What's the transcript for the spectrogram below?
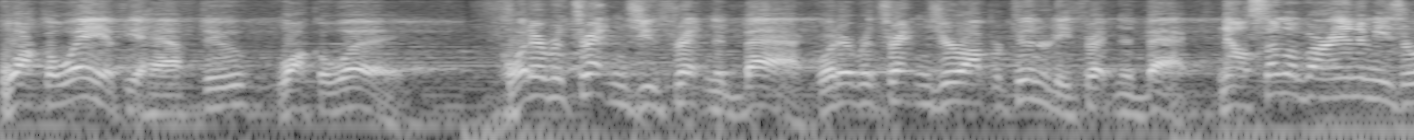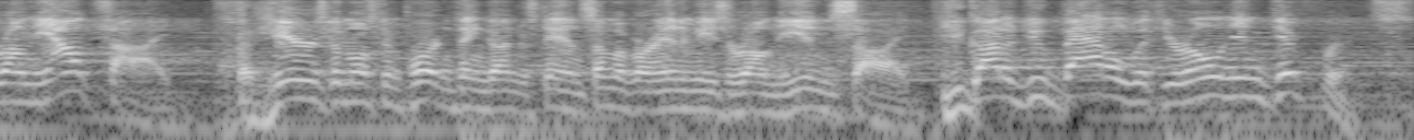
Walk away if you have to. Walk away. Whatever threatens you, threaten it back. Whatever threatens your opportunity, threaten it back. Now, some of our enemies are on the outside, but here's the most important thing to understand. Some of our enemies are on the inside. You got to do battle with your own indifference.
